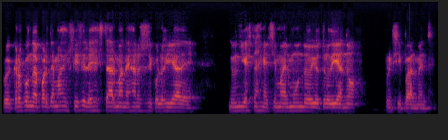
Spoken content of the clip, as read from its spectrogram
porque creo que una parte más difícil es estar manejando esa psicología de, de un día estás en encima del mundo y otro día no, principalmente.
